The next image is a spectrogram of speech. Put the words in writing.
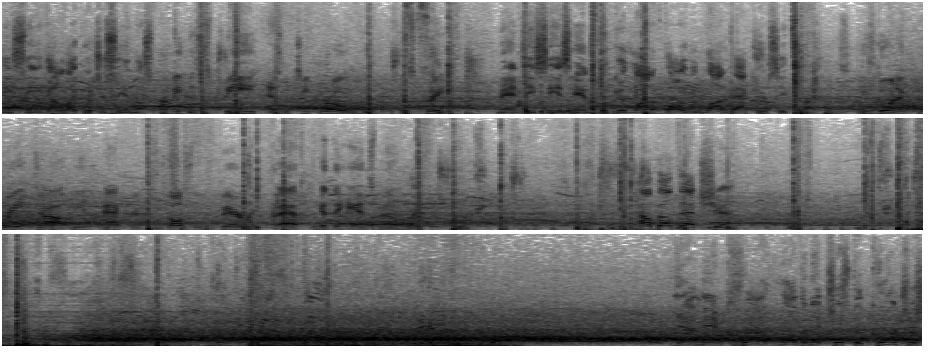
DC. You gotta like what you're seeing thus far. I mean, the speed as which he throws is crazy. Man, DC, his hands look good. A lot of volume, a lot of accuracy tonight. He's doing a great job being accurate, but he's also very fast. Look at the hand speed. Right? How about that shin? Just a gorgeous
